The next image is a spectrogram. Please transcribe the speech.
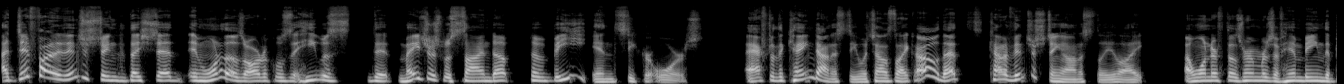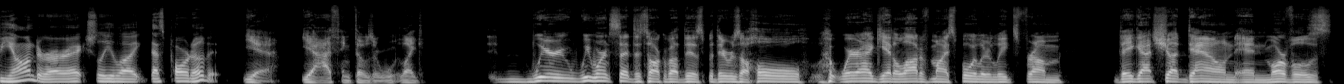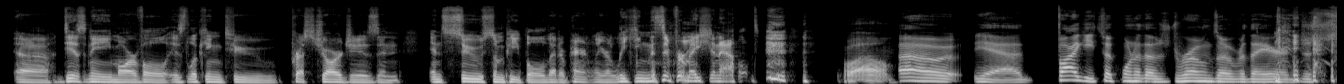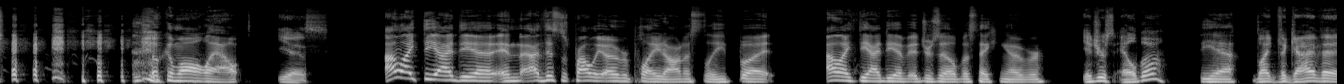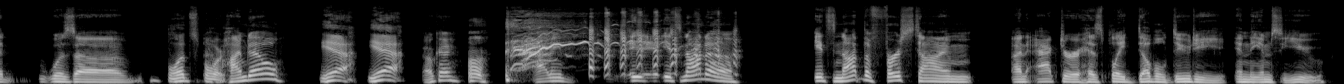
I did find it interesting that they said in one of those articles that he was that Majors was signed up to be in Secret Wars after the Kang Dynasty, which I was like, oh, that's kind of interesting, honestly. Like, I wonder if those rumors of him being the Beyonder are actually like that's part of it. Yeah. Yeah, I think those are like we're we weren't set to talk about this, but there was a whole where I get a lot of my spoiler leaks from. They got shut down, and Marvel's uh, Disney Marvel is looking to press charges and and sue some people that apparently are leaking this information out. Wow. Oh yeah, Feige took one of those drones over there and just took them all out. yes. I like the idea, and uh, this was probably overplayed, honestly, but I like the idea of Idris Elba taking over. Idris Elba? Yeah, Like the guy that was uh Bloodsport. Heimdall? Yeah, yeah. Okay. Huh. I mean, it, it's not a. It's not the first time an actor has played double duty in the MCU.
